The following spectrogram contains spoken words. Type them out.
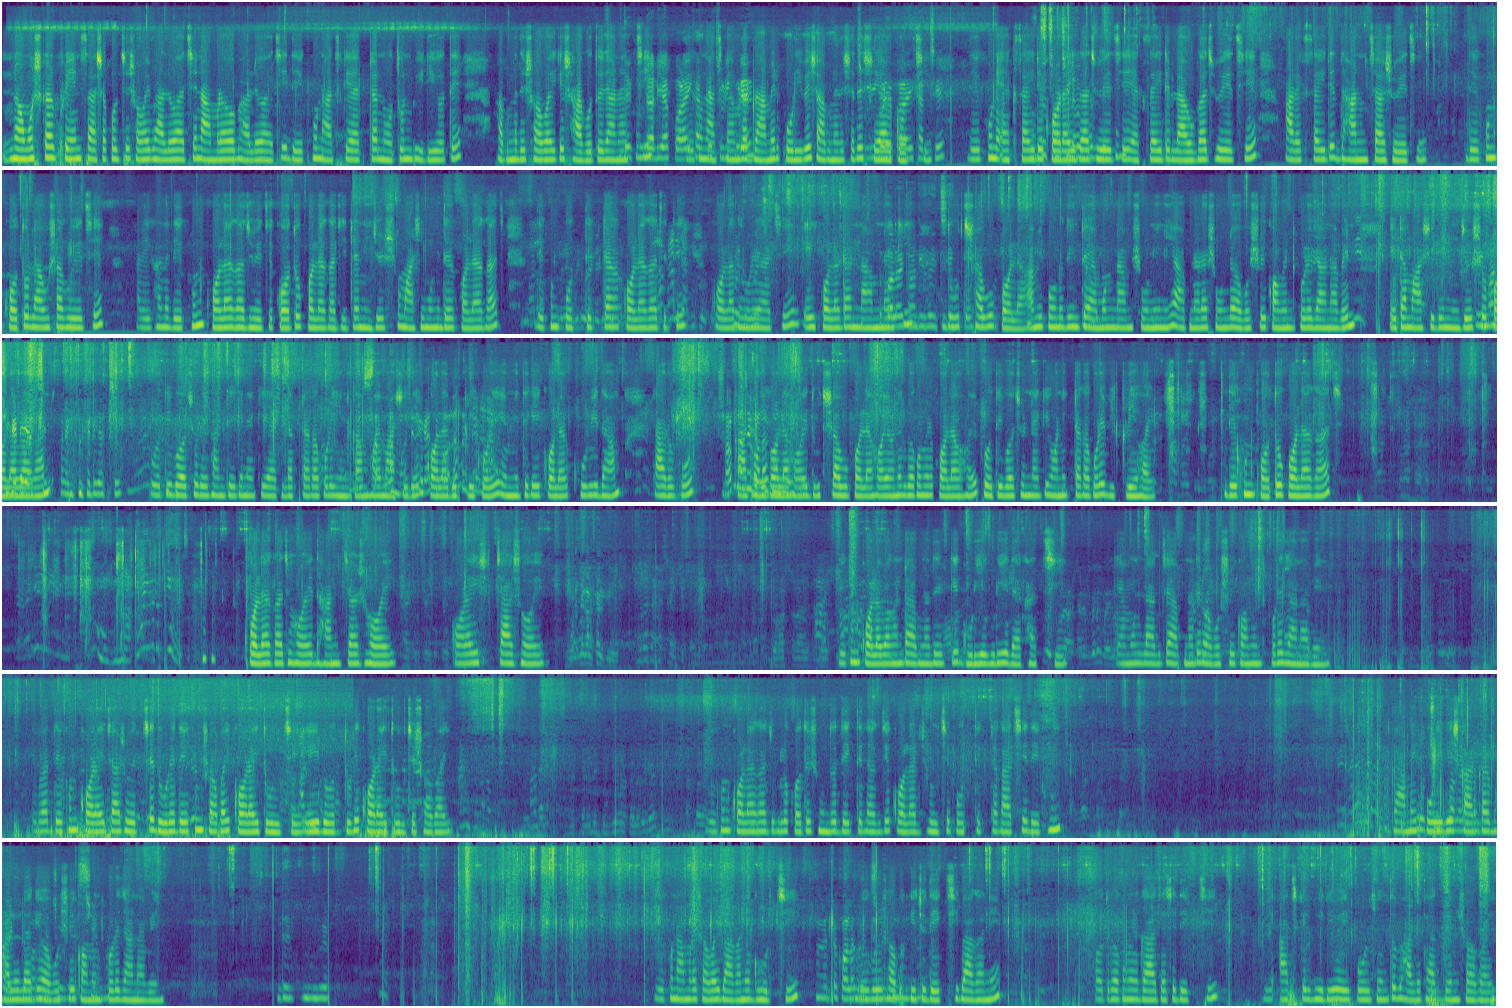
নমস্কার ফ্রেন্ডস আশা করছি সবাই ভালো আছেন আমরাও ভালো আছি। দেখুন আজকে একটা নতুন ভিডিওতে আপনাদের সবাইকে স্বাগত জানাচ্ছি। দেখুন আজকে আমরা গ্রামের পরিবেশ আপনাদের সাথে শেয়ার করছি। দেখুন এক সাইডে কড়াই গাছ হয়েছে এক সাইডে লাউ গাছ হয়েছে আর এক সাইডে ধান চাষ হয়েছে। দেখুন কত লাউ শাক হয়েছে। আর এখানে দেখুন কলা গাছ হয়েছে। কত কলা গাছ? এটা নিজস্ব মাসিমণিদের কলা গাছ। দেখুন প্রত্যেকটা কলা গাছেতে কলা ধরে আছে। এই কলাটার নাম নাকি দুধ সাবু কলা। আমি কোনোদিন তো এমন নাম শুনিনি। আপনারা শুনলে অবশ্যই কমেন্ট করে জানাবেন। এটা মাসিদের নিজস্ব কলা বাগান। প্রতি বছর এখান থেকে নাকি এক লাখ টাকা করে ইনকাম হয় মাসিদের কলা বিক্রি করে। এমনি থেকেই কলার খুবই দাম। তার উপর কাঁঠালি কলা হয়। দুধসাবু কলা হয় অনেক রকমের কলা হয় প্রতি বছর নাকি অনেক টাকা করে বিক্রি হয়। দেখুন কত কলা গাছ। কলা গাছ হয় ধান চাষ হয় কড়াই চাষ হয়। দেখুন কলা বাগানটা আপনাদেরকে ঘুরিয়ে ঘুরিয়ে দেখাচ্ছি। কেমন লাগছে আপনাদের অবশ্যই কমেন্ট করে জানাবেন। এবার দেখুন কড়াই চাষ হচ্ছে দূরে দেখুন সবাই কড়াই তুলছে এই রোদ দূরে কড়াই তুলছে সবাই। দেখুন কলা গাছগুলো কত সুন্দর দেখতে লাগছে কলার ঝুলছে প্রত্যেকটা গাছে দেখুন। গ্রামের পরিবেশ কার কার ভালো লাগে অবশ্যই কমেন্ট করে জানাবেন। দেখুন আমরা সবাই বাগানে ঘুরছি। ঘুরে সব কিছু দেখছি বাগানে। কত রকমের গাছ আছে দেখছি। আজকের ভিডিও এই পর্যন্ত। ভালো থাকবেন সবাই।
